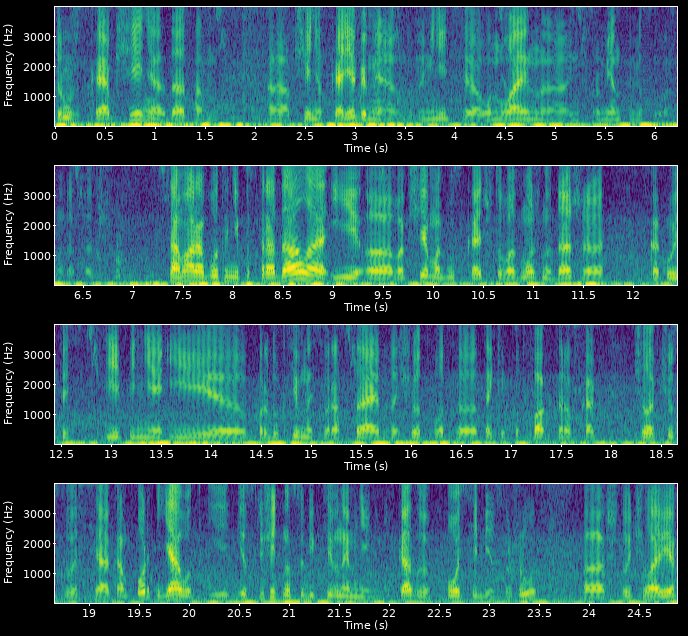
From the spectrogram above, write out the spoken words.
дружеское общение, да, там общение с коллегами заменить онлайн инструментами сложно достаточно. Сама работа не пострадала и вообще могу сказать, что возможно даже в какой-то степени и продуктивность вырастает за счет вот э, таких вот факторов, как человек чувствует себя комфортнее. Я вот исключительно субъективное мнение высказываю по себе, сужу, э, что человек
